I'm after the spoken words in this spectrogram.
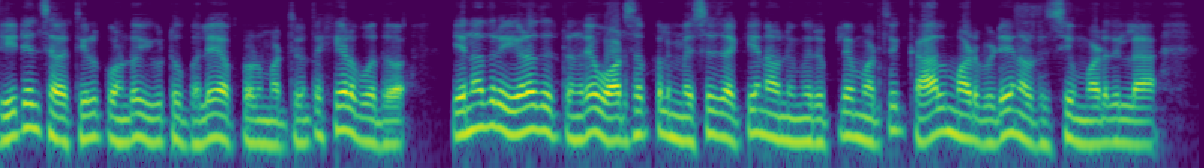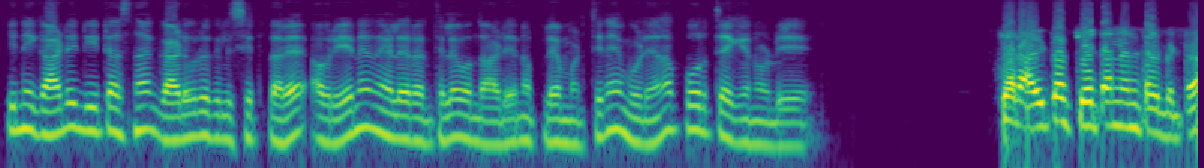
ಡೀಟೇಲ್ಸ್ ಎಲ್ಲ ತಿಳ್ಕೊಂಡು ಯೂಟ್ಯೂಬಲ್ಲಿ ಅಪ್ಲೋಡ್ ಮಾಡ್ತೀವಿ ಅಂತ ಹೇಳ್ಬೋದು. ಏನಾದರೂ ಹೇಳೋದಿತ್ತಂದ್ರೆ ವಾಟ್ಸಪ್ಪಲ್ಲಿ ಮೆಸೇಜ್ ಹಾಕಿ ನಾವು ನಿಮಗೆ ರಿಪ್ಲೈ ಮಾಡ್ತೀವಿ. ಕಾಲ್ ಮಾಡಬೇಡಿ. ನಾವು ರಿಸೀವ್ ಮಾಡೋದಿಲ್ಲ. ಇನ್ನು ಗಾಡಿ ಡೀಟೇಲ್ಸ್ನ ಗಾಡಿಯವರು ತಿಳಿಸಿರ್ತಾರೆ. ಅವ್ರು ಏನೇನು ಹೇಳ್ಯಾರ ಅಂತೇಳಿ ಒಂದು ಆಡಿಯೋನ ಪ್ಲೇ ಮಾಡ್ತೀನಿ. ವಿಡಿಯೋನ ಪೂರ್ತಿಯಾಗಿ ನೋಡಿ. ಸರ್ ಅಲ್ಟೋ ಕೇಟನ್ ಅಂತ ಹೇಳ್ಬಿಟ್ಟು.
